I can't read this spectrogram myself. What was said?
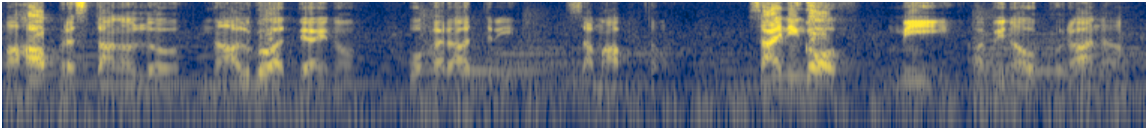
మహాప్రస్థానంలో నాలుగో అధ్యాయనం ఒక రాత్రి సమాప్తం. సైనింగ్ ఆఫ్ మీ అభినవ్ ఖురానా.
